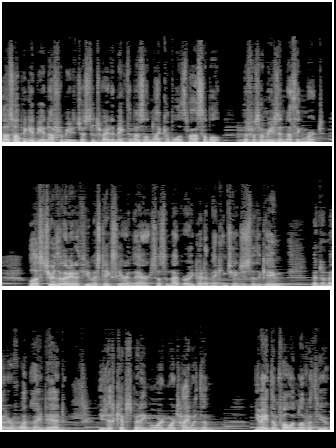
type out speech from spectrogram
I was hoping it'd be enough for me to just to try to make them as unlikable as possible, but for some reason nothing worked. Well, it's true that I made a few mistakes here and there, since I'm not very good at making changes to the game, but no matter what I did, you just kept spending more and more time with them. You made them fall in love with you.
